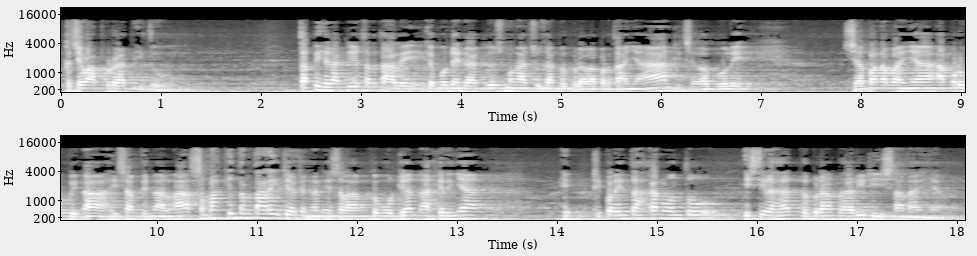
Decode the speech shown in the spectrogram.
Kecewa berat itu. Tapi Heraklius tertarik. Kemudian Heraklius mengajukan beberapa pertanyaan, dijawab oleh siapa namanya Amr bin ah, Hisam bin Al As. Semakin tertarik dia dengan Islam. Kemudian akhirnya diperintahkan untuk istirahat beberapa hari di istananya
